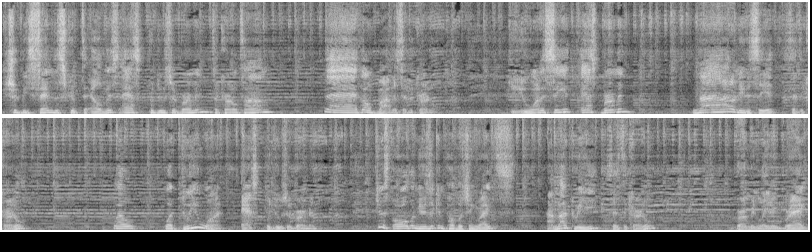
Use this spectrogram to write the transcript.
Should we send the script to Elvis? asked producer Berman to Colonel Tom. Nah, don't bother, said the Colonel. Do you want to see it? asked Berman. Nah, I don't need to see it, said the Colonel. Well, what do you want? asked producer Berman. Just all the music and publishing rights. I'm not greedy, says the Colonel. Berman later bragged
